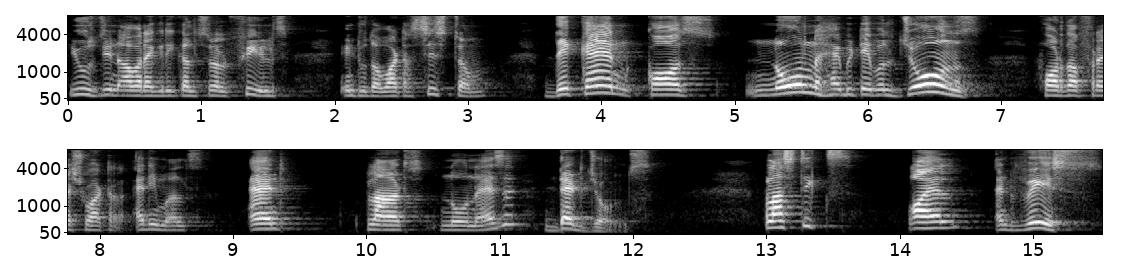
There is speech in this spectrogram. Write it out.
used in our agricultural fields into the water system, they can cause non-habitable zones for the freshwater animals and plants known as dead zones. Plastics, oil and waste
